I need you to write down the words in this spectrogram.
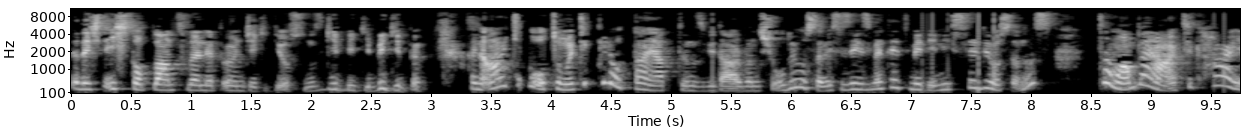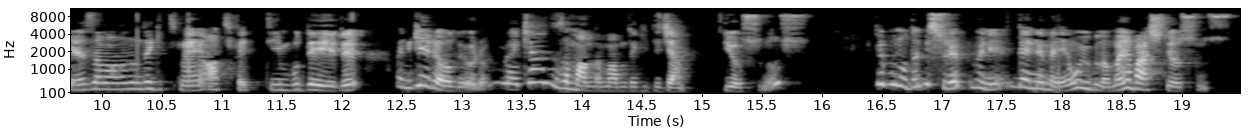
Ya da işte iş toplantılarına hep önce gidiyorsunuz gibi gibi gibi. Hani artık bu otomatik pilottan yaptığınız bir davranış oluyorsa ve size hizmet etmediğini hissediyorsanız tamam ben artık her yere zamanında gitmeye atfettiğim bu değeri hani geri alıyorum ve kendi zamanlamamda gideceğim diyorsunuz. Ve bunu da bir süre hani denemeye, uygulamaya başlıyorsunuz.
